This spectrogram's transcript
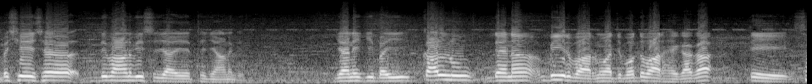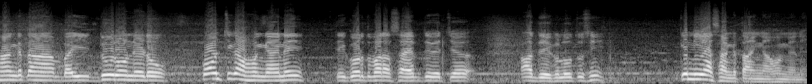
ਵਿਸ਼ੇਸ਼ ਦੀਵਾਨ ਵੀ ਸਜਾਏ ਇੱਥੇ ਜਾਣਗੇ। ਯਾਨੀ ਕਿ ਬਾਈ ਕੱਲ ਨੂੰ ਦਿਨ ਵੀਰਵਾਰ ਨੂੰ ਅੱਜ ਬੁੱਧਵਾਰ ਹੈਗਾਗਾ ਤੇ ਸੰਗਤਾਂ ਬਾਈ ਦੂਰੋਂ ਨੇੜੋਂ ਪਹੁੰਚੀਆਂ ਹੋਈਆਂ ਨੇ ਤੇ ਗੁਰਦੁਆਰਾ ਸਾਹਿਬ ਦੇ ਵਿੱਚ ਆਹ ਦੇਖ ਲਓ ਤੁਸੀਂ ਕਿੰਨੀਆਂ ਸੰਗਤਾਂ ਆਈਆਂ ਹੋਈਆਂ ਨੇ।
